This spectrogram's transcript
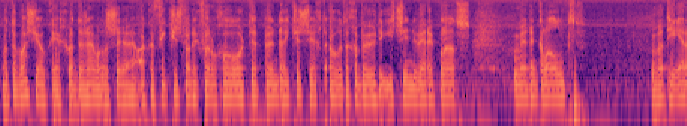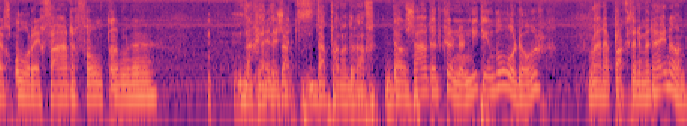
Want daar was je ook echt. Want er zijn wel eens uh, akkefietjes wat ik van hem gehoord heb. En dat je zegt, oh, er gebeurde iets in de werkplaats met een klant. Wat hij erg onrechtvaardig vond. Dan, eh, Dan ging Nee, de dus dak, het- dakpannen eraf. dan zou dat kunnen. Niet in woorden hoor. Maar hij pakte er meteen aan.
